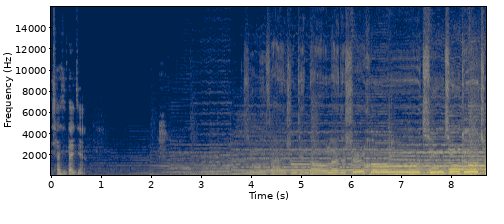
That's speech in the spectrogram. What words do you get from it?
下期再见。请你在春天到来的时候，轻轻歌唱，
